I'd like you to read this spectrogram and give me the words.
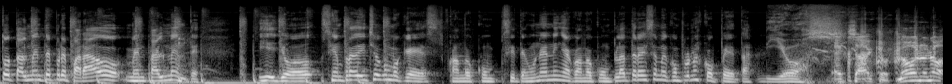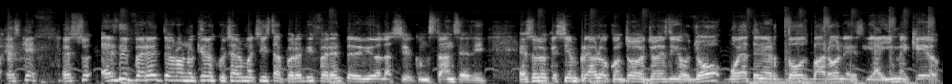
totalmente preparado mentalmente. Y yo siempre he dicho como que cuando si tengo una niña, cuando cumpla 13 me compro una escopeta. Dios. Exacto. No, no, no. Es que es, es diferente, bro. No quiero escuchar machista, pero es diferente debido a las circunstancias. Y eso es lo que siempre hablo con todos. Yo les digo, yo voy a tener dos varones y ahí me quedo.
